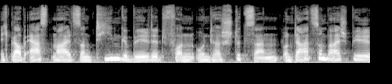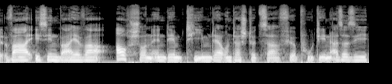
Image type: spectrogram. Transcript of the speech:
ich glaube, erstmals so ein Team gebildet von Unterstützern. Und da zum Beispiel war Isinbaeva auch schon in dem Team der Unterstützer für Putin. Also sie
